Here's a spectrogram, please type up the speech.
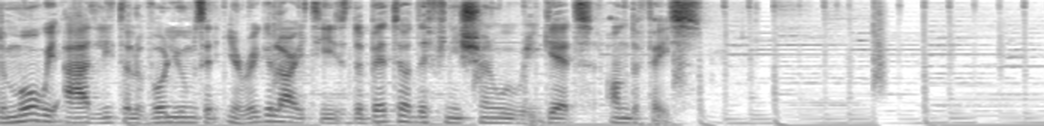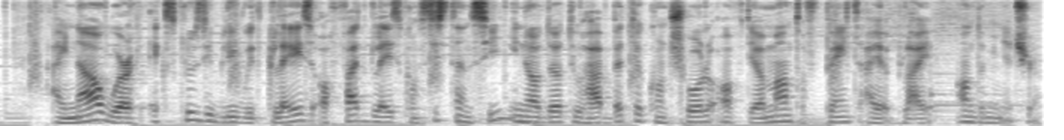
The more we add little volumes and irregularities, the better definition we will get on the face. I now work exclusively with glaze or fat glaze consistency in order to have better control of the amount of paint I apply on the miniature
